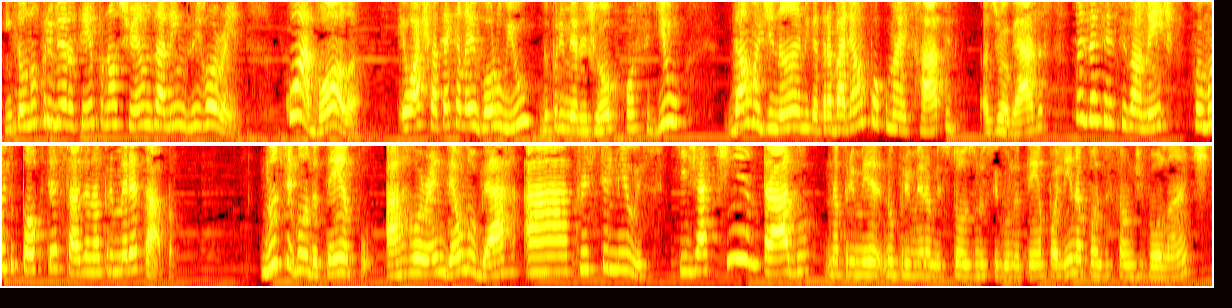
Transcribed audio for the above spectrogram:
Então no primeiro tempo nós tivemos a Lindsay Horan. Com a bola, eu acho até que ela evoluiu do primeiro jogo, conseguiu dar uma dinâmica, trabalhar um pouco mais rápido as jogadas, mas defensivamente foi muito pouco testada na primeira etapa. No segundo tempo, a Horan deu lugar a Christy Lewis, que já tinha entrado primeira, no primeiro amistoso no segundo tempo ali na posição de volante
